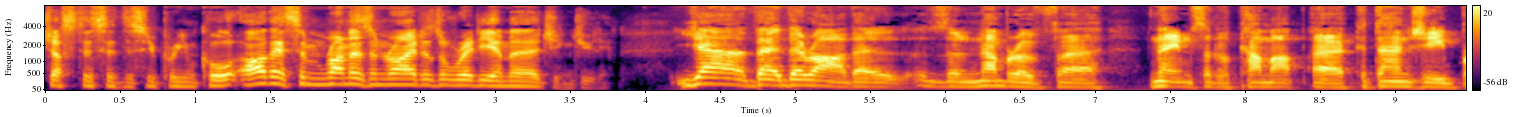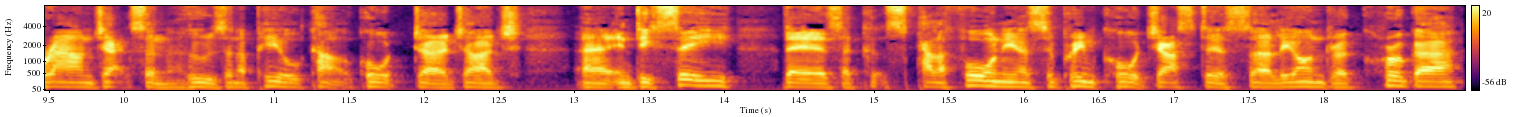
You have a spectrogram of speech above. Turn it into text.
justice of the Supreme Court. Are there some runners and riders already emerging, Julian? Yeah, there, there are. there's a number of uh, names that have come up. Uh, Brown Jackson, who's an appeal court uh, judge uh, in D.C., there's a California Supreme Court Justice uh, Leondra Kruger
